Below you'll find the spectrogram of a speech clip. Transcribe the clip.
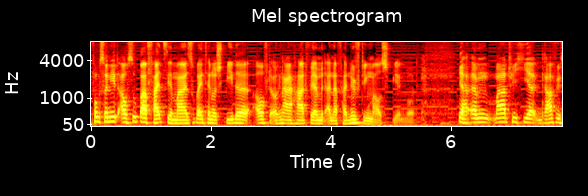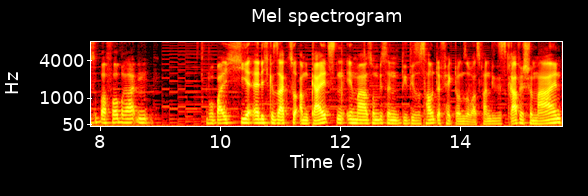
Funktioniert auch super, falls ihr mal Super Nintendo Spiele auf der Original-Hardware mit einer vernünftigen Maus spielen wollt. Ja, ähm, war natürlich hier grafisch super vorbereiten. Wobei ich hier ehrlich gesagt so am geilsten immer so ein bisschen die, diese Soundeffekte und sowas fand. Dieses grafische Malen.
